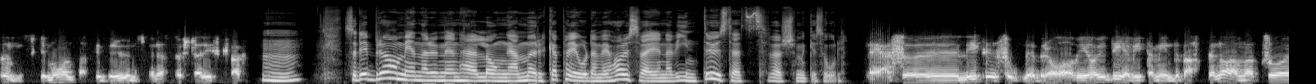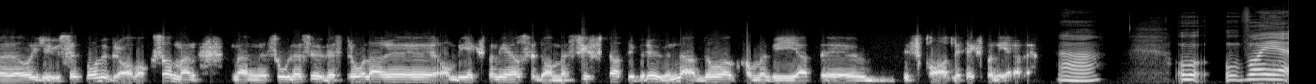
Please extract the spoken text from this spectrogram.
önskemålet att bli brun som är den största riskfaktorn. Mm. Så det är bra menar du med den här långa mörka perioden vi har i Sverige när vi inte utsätts för så mycket sol? Nej, alltså lite sol är bra. Vi har ju D-vitamindebatten och annat så, och ljuset mår vi bra av också. Men, men solens UV-strålar, eh, om vi exponerar oss för dem med syfte att bli bruna, då kommer vi att eh, bli skadligt exponerade. Ja. Och, och vad, är,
